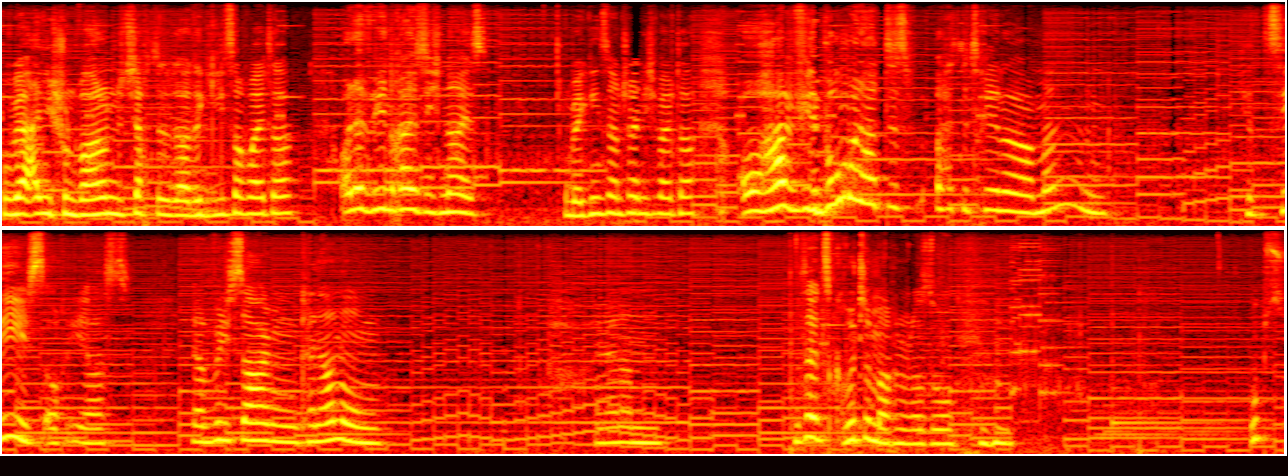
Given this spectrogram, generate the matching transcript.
Wo wir eigentlich schon waren. Und ich dachte, da, da es noch weiter. Oh, Level 34, nice. Aber ging es anscheinend nicht weiter. Oha, wie viele Pokémon hat, das, hat der Trainer? Mann. Jetzt sehe ich es auch erst. Ja, würde ich sagen, keine Ahnung. Ja, dann. Muss als Kröte machen oder so. Ups.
